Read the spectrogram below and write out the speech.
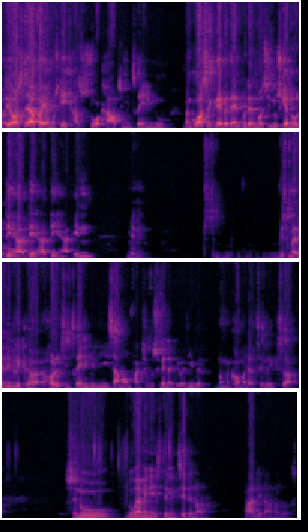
Og det er også derfor, jeg måske ikke har så store krav til min træning nu. Man kunne også have grebet det an på den måde og sige, nu skal jeg nå det her, det her, det her inden. Men hvis man alligevel ikke kan holde sin træning ved lige i samme omfang, så forsvinder det jo alligevel, når man kommer dertil. Ikke? Så, så nu, nu er min indstilling til det nok bare lidt anderledes.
